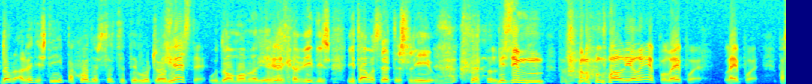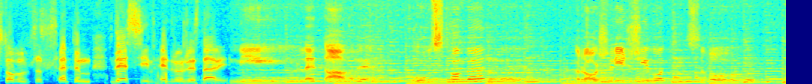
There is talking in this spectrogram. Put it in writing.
Dobro, ali vidiš, ti ipak odeš, srce te vuče, odeš Jeste. u dom omladine da ga vidiš i tamo sreteš Liju. Mislim, ali je lepo, lepo je, lepo je. Pa s tobom sretnem, gde si, be, druže stari? Mile davne uspomene prošli život svoj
